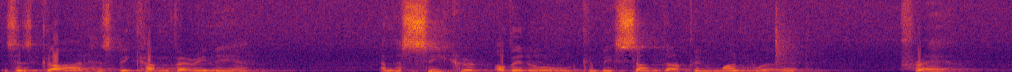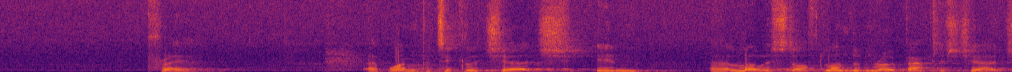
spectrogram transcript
It says, God has become very near, and the secret of it all can be summed up in one word prayer. Prayer. At one particular church in uh, Lowestoft, London Road Baptist Church,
